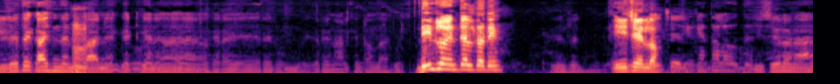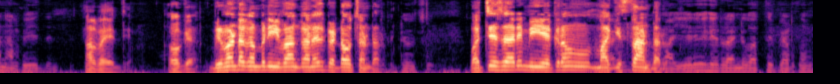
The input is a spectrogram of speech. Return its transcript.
ఇదైతే కాసిందండి బాగానే గట్టిగానే ఒక ఇరవై ఇరవై రెండు ఇరవై నాలుగు క్వింటాల దాకా వచ్చింది. దీంట్లో ఎంత వెళ్తుంది? ఈ చేలోనా నలభై ఐదు. ఓకే. వివాంటా కంపెనీ ఇవాంక అనేది పెట్టవచ్చు అంటారు. పెట్టవచ్చు. వచ్చేసారి మీ ఎకరం మాకు ఇస్తా అంటారు. మా ఏరియాకి రండి వస్తే పెడతాం.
